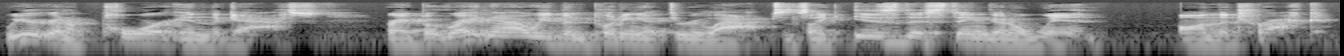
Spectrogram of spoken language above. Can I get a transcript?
we are going to pour in the gas, right? But right now we've been putting it through laps. It's like, is this thing going to win on the track,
